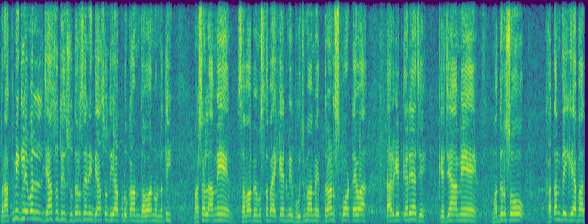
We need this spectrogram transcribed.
પ્રાથમિક લેવલ જ્યાં સુધી સુધરશે નહીં, ત્યાં સુધી આપણું કામ થવાનું નથી. માશાલ્લા અમે સવાબે મુસ્તફા એકેડમી ભુજમાં અમે ત્રણ સ્પોટ એવા ટાર્ગેટ કર્યા છે કે જ્યાં અમે મદરસો ખતમ થઈ ગયા બાદ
